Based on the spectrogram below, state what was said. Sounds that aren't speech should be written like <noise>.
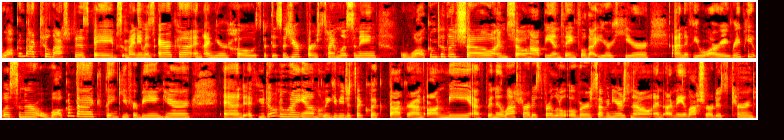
Welcome back to Lash Biz Babes. My name is Erica and I'm your host. If this is your first time listening, welcome to the show. I'm so happy and thankful that you're here. And if you are a repeat listener, welcome back. Thank you for being here. And if you don't know who I am, let me give you just a quick background on me. I've been a lash artist for a little over seven years now, and I'm a lash artist turned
